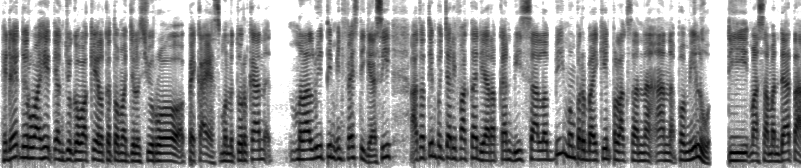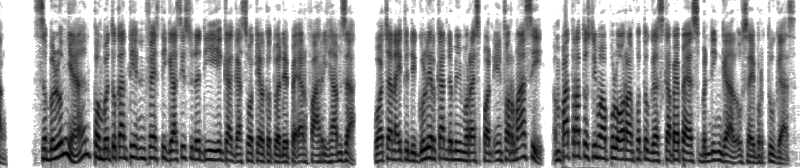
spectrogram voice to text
Hidayat Nur Wahid yang juga Wakil Ketua Majelis Syuro PKS menuturkan melalui tim investigasi atau tim pencari fakta diharapkan bisa lebih memperbaiki pelaksanaan pemilu di masa mendatang. Sebelumnya, pembentukan tim investigasi sudah digagas Wakil Ketua DPR Fahri Hamzah. Wacana itu digulirkan demi merespon informasi 450 orang petugas KPPS meninggal usai bertugas.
